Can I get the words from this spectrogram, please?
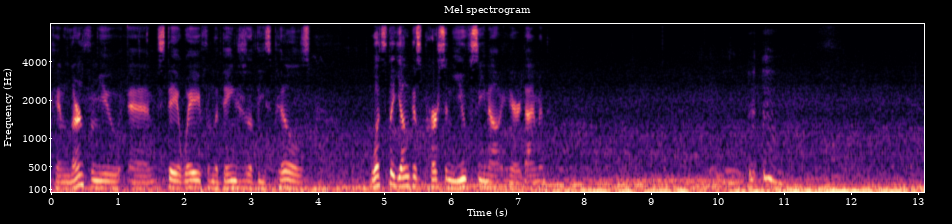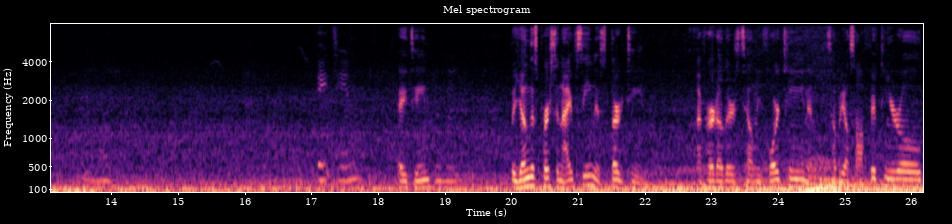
can learn from you and stay away from the dangers of these pills. What's the youngest person you've seen out here, Diamond? Eighteen. 18. Mm-hmm. The youngest person I've seen is 13. I've heard others tell me 14, and somebody else saw a 15 year old.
